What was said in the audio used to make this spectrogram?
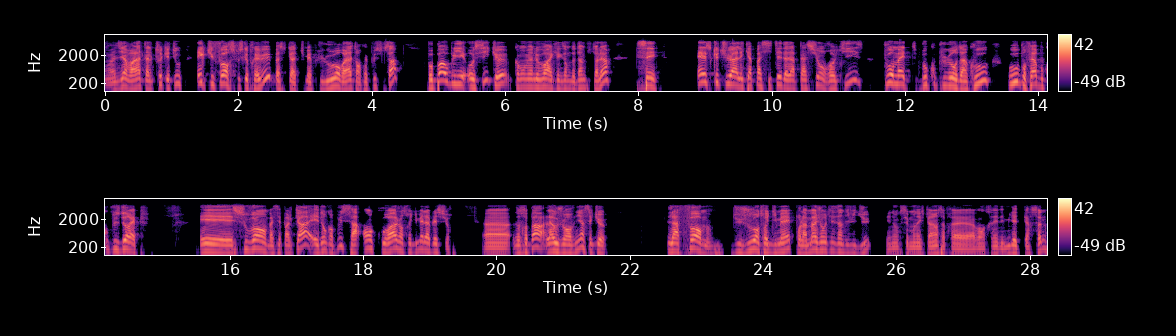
on va dire, voilà, tu as le truc et tout, et que tu forces plus que prévu, parce que tu mets plus lourd, voilà, tu en fais plus, tout ça, faut pas oublier aussi que, comme on vient de le voir avec l'exemple de Dame tout à l'heure, c'est est-ce que tu as les capacités d'adaptation requises pour mettre beaucoup plus lourd d'un coup ou pour faire beaucoup plus de reps? Et souvent, bah, c'est pas le cas, et donc en plus, ça encourage entre guillemets la blessure. Euh, D'autre part, là où je veux en venir, c'est que la forme du jour entre guillemets pour la majorité des individus, et donc c'est mon expérience après avoir entraîné des milliers de personnes,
